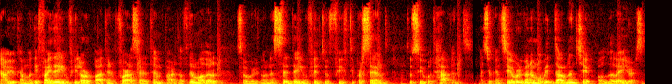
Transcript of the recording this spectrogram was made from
Now you can modify the infill or pattern for a certain part of the model, so we're gonna set the infill to 50% to see what happens. As you can see, we're gonna move it down and check all the layers.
